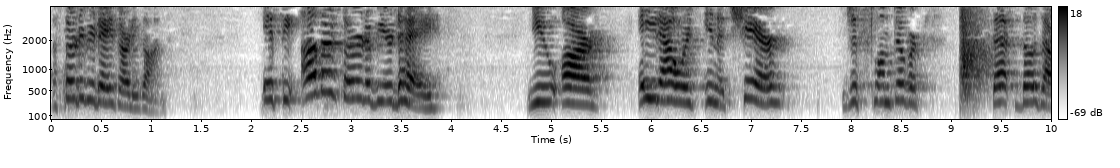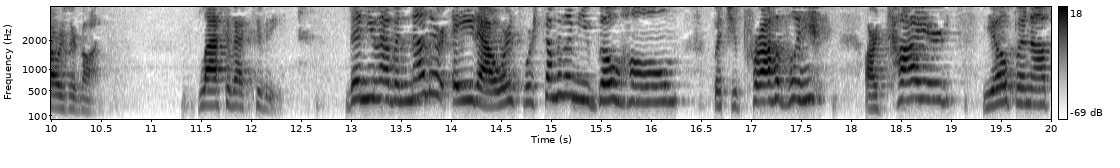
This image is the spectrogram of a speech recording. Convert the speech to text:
a third of your day is already gone. If the other third of your day you are eight hours in a chair, just slumped over, that, those hours are gone. Lack of activity. Then you have another eight hours where some of them you go home, but you probably are tired. You open up,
